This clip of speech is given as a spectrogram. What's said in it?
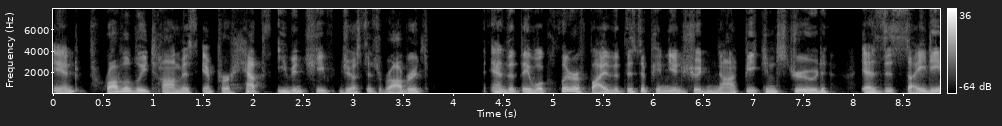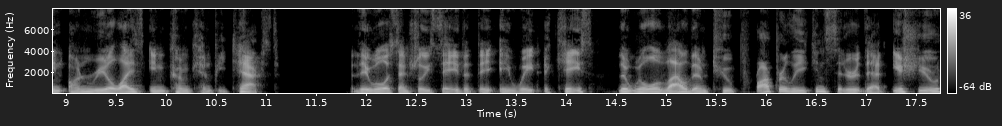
and probably Thomas, and perhaps even Chief Justice Roberts, and that they will clarify that this opinion should not be construed as deciding unrealized income can be taxed. They will essentially say that they await a case that will allow them to properly consider that issue,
